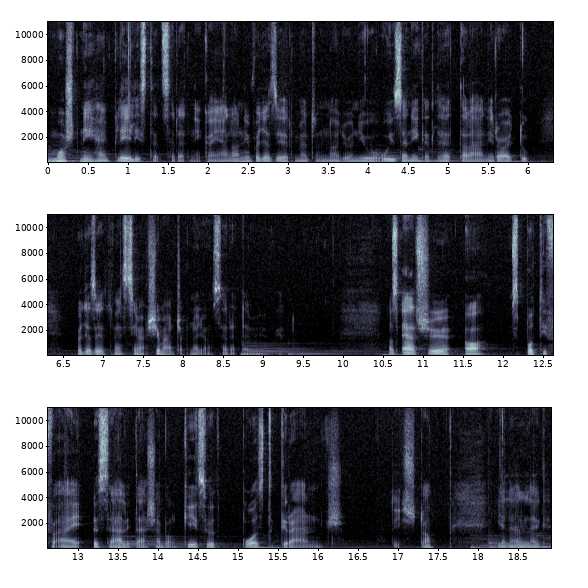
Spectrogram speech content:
Most néhány playlistet szeretnék ajánlani, vagy azért, mert nagyon jó új zenéket lehet találni rajtuk, vagy azért, mert simán csak nagyon szeretem őket. Az első a Spotify összeállításában készült post-grunge lista. Jelenleg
